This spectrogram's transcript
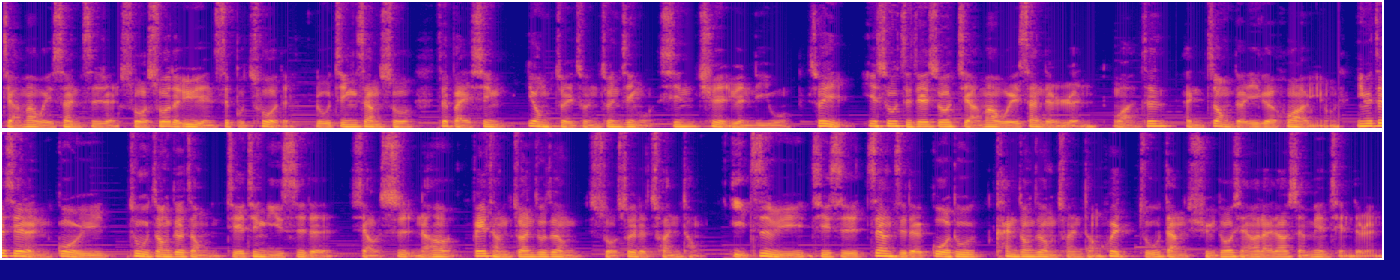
假冒为善之人所说的预言是不错的，如经上说，这百姓用嘴唇尊敬我，心却远离我。”所以耶稣直接说假冒为善的人，哇，这很重的一个话语哦，因为这些人过于注重这种洁净仪式的小事，然后非常专注这种琐碎的传统。以至于，其实这样子的过度看重这种传统，会阻挡许多想要来到神面前的人。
